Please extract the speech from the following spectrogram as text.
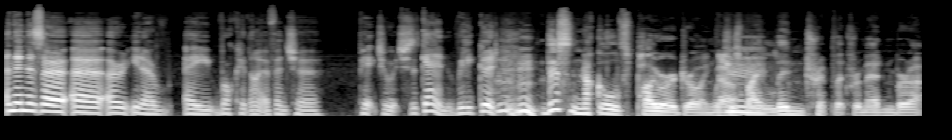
and then there's a, a, a you know a Rocket Knight adventure picture, which is again really good. Mm, mm. This Knuckles power drawing, which is by mm. Lynn Triplett from Edinburgh,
